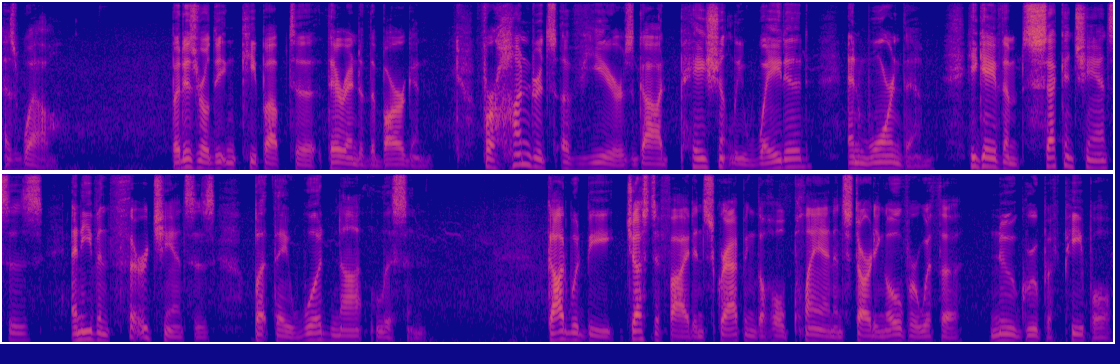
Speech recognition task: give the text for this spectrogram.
as well. But Israel didn't keep up to their end of the bargain. For hundreds of years, God patiently waited and warned them. He gave them second chances and even third chances, but they would not listen. God would be justified in scrapping the whole plan and starting over with a new group of people.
